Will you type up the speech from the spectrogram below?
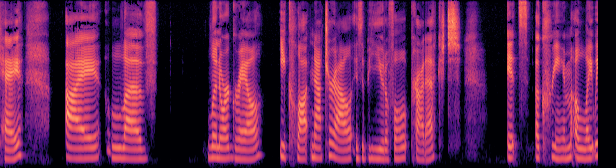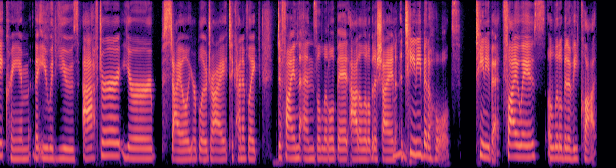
Okay. I love Leonor Greyl. Eclat Naturel is a beautiful product. It's a cream, a lightweight cream that you would use after your style, your blow dry to kind of like define the ends a little bit, add a little bit of shine, mm. a teeny bit of hold, teeny bit. Flyaways, a little bit of eclat.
